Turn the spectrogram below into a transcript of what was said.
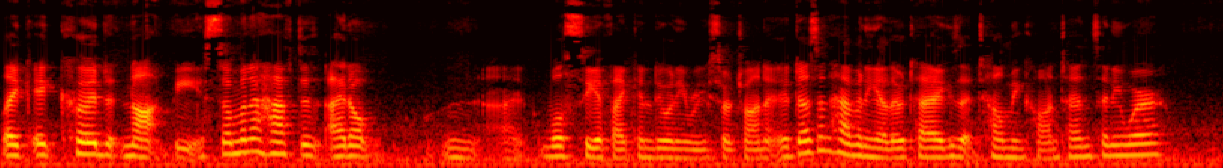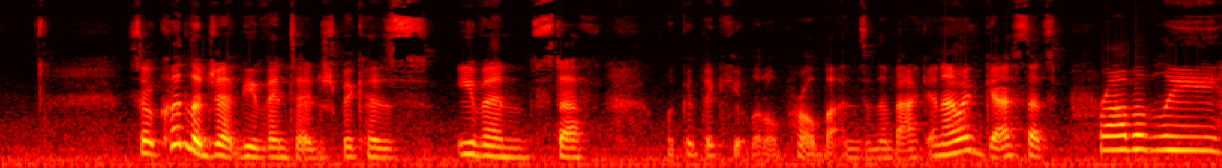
Like it could not be. So I'm gonna have to, I don't, We'll see if I can do any research on it. It doesn't have any other tags that tell me contents anywhere. So it could legit be vintage because even stuff, look at the cute little pearl buttons in the back. And I would guess that's probably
